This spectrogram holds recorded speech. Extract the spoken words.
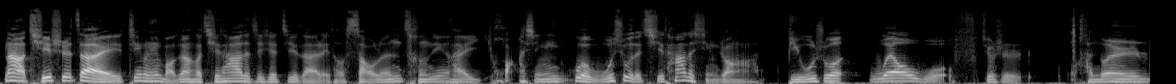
那其实，在《精灵宝钻》和其他的这些记载里头，扫伦曾经还化形过无数的其他的形状啊，比如说 “well wolf”，就是很多人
